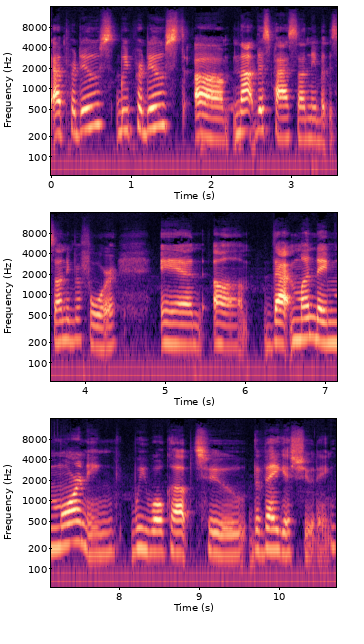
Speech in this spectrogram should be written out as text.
I produced. We produced. Um. Not this past Sunday, but the Sunday before, and um. That Monday morning, we woke up to the Vegas shooting,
